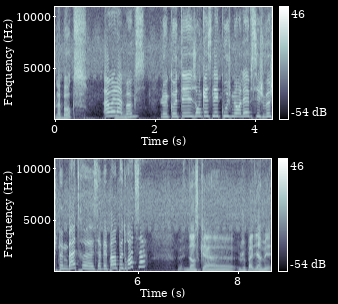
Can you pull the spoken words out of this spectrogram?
la boxe Ah ouais, la boxe Le côté j'encaisse les coups, je me relève, si je veux, je peux me battre, euh, ça fait pas un peu droite, ça? Dans ce cas, euh, je veux pas dire, mais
